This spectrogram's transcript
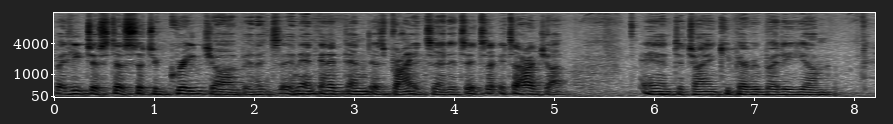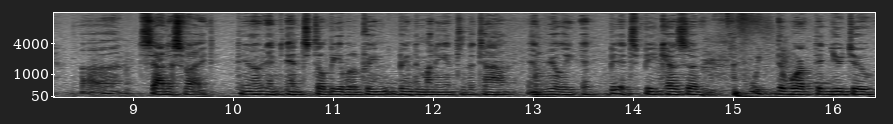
But he just does such a great job, and it's and and, and, it, and as Brian said, it's it's a, it's a hard job, and to try and keep everybody um, uh, satisfied you know, and, and still be able to bring, bring the money into the town. And really, it, it's because of we, the work that you do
